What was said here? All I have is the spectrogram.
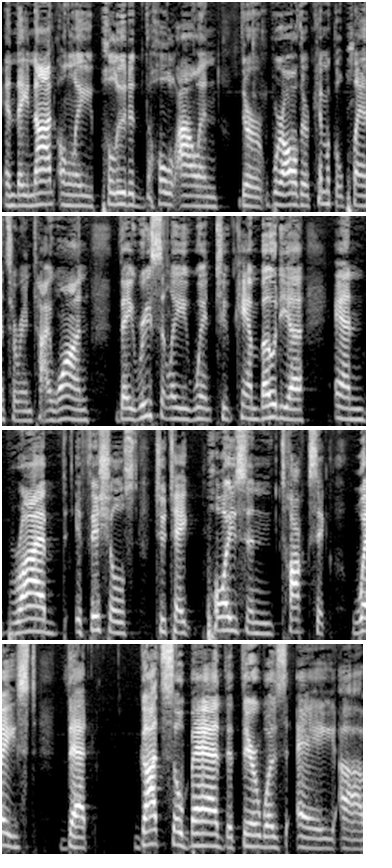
and they not only polluted the whole island where all their chemical plants are in Taiwan, they recently went to Cambodia and bribed officials to take poison, toxic waste that got so bad that there was a uh,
